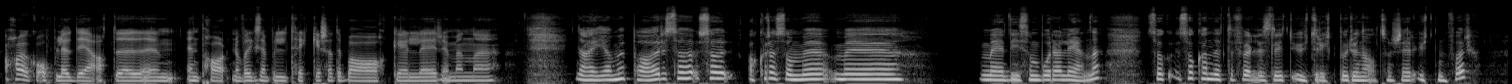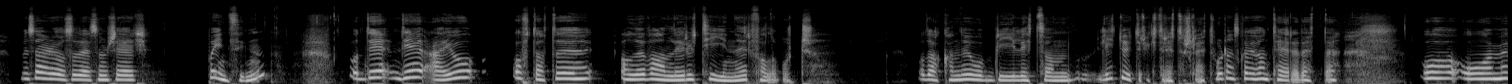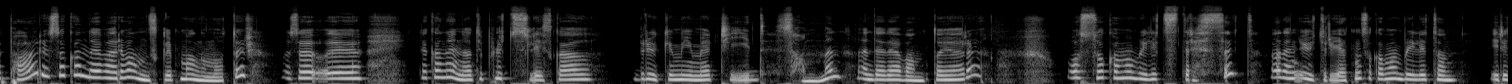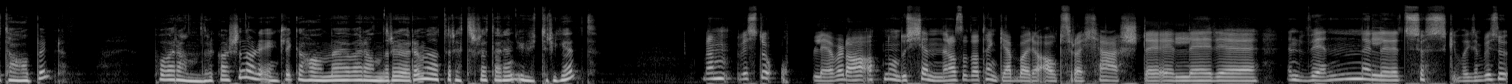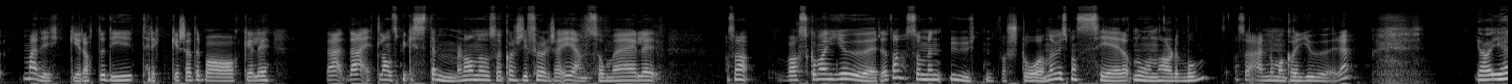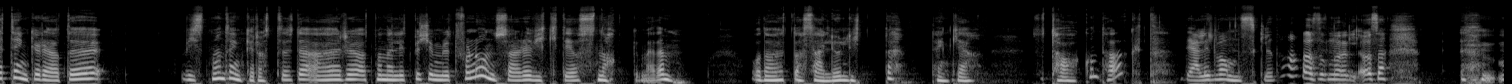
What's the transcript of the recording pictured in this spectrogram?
har jo ikke opplevd det at eh, en partner f.eks. trekker seg tilbake, eller Men eh, Nei, ja, med par, så, så akkurat som med, med, med de som bor alene, så, så kan dette føles litt utrygt pga. alt som skjer utenfor. Men så er det også det som skjer på innsiden. Og det, det er jo ofte at alle vanlige rutiner faller bort. Og da kan det jo bli litt sånn litt utrygt, rett og slett. Hvordan skal vi håndtere dette? Og, og med par så kan det være vanskelig på mange måter. Altså, eh, det kan hende at de plutselig skal bruke mye mer tid sammen enn det de er vant til å gjøre. Og så kan man bli litt stresset av den utryggheten. Så kan man bli litt sånn irritabel på hverandre, kanskje, når det egentlig ikke har med hverandre å gjøre, men at det rett og slett er en utrygghet. Men hvis du opplever da at noen du kjenner, altså da tenker jeg bare alt fra kjæreste eller eh, en venn eller et søsken f.eks. Hvis du merker at de trekker seg tilbake, eller det er, det er, et eller annet som ikke stemmer, da, noe som kanskje de føler seg ensomme, eller altså, hva skal man gjøre da, som en utenforstående, hvis man ser at noen har det vondt? Altså, er det noe man kan gjøre? Ja, jeg tenker det at det, hvis man tenker at, er, at man er litt bekymret for noen, så er det viktig å snakke med dem. Og da, da særlig å lytte, tenker jeg. Så ta kontakt. Det er litt vanskelig, da. Altså, når, altså,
